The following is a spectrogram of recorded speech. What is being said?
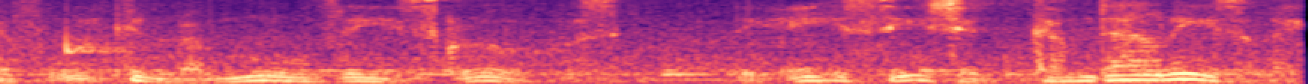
If we can remove these screws, the AC should come down easily.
